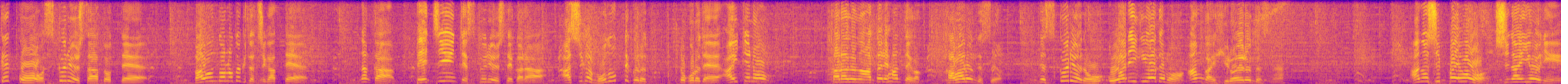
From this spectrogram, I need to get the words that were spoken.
結構スクリューした後ってバウンドの時と違ってなんかベチーンってスクリューしてから足が戻ってくるところで相手の体の当たり判定が変わるんですよ。でスクリューの終わり際でも案外拾えるんですね。あの失敗をしないように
